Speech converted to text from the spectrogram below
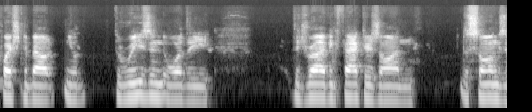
question about you know the reason or the the driving factors on the songs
